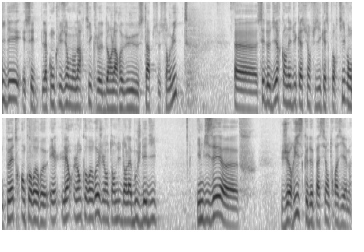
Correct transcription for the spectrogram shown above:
idée, et c'est la conclusion de mon article dans la revue STAPS 108, euh, c'est de dire qu'en éducation physique et sportive, on peut être encore heureux. Et l'encore heureux, je l'ai entendu dans la bouche d'Eddie il me disait, euh, je risque de passer en troisième.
